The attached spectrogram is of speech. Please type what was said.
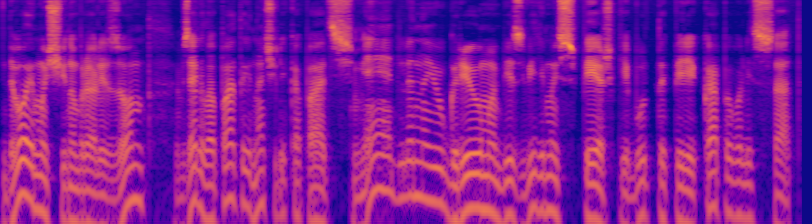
Двое мужчин убрали зонт, взяли лопаты и начали копать, медленно и угрюмо, без видимой спешки, будто перекапывали сад.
